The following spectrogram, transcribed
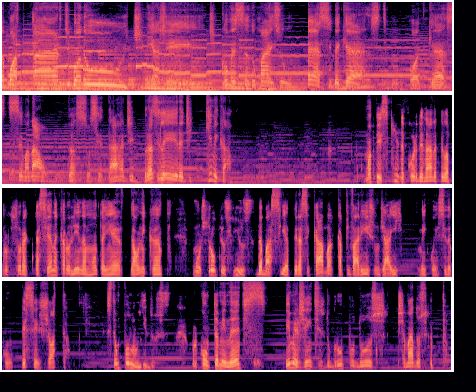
dia, boa tarde, boa noite, minha gente. Começando mais um SBcast, o podcast semanal da Sociedade Brasileira de Química. Uma pesquisa coordenada pela professora Cassiana Carolina Montanher, da Unicamp, mostrou que os rios da bacia Piracicaba, Capivari e Jundiaí, também conhecida como PCJ, estão poluídos por contaminantes emergentes do grupo dos chamados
